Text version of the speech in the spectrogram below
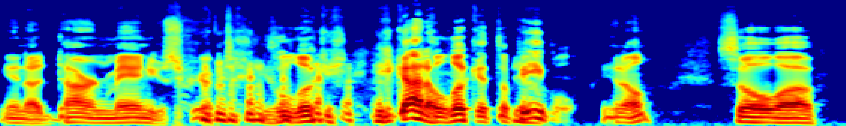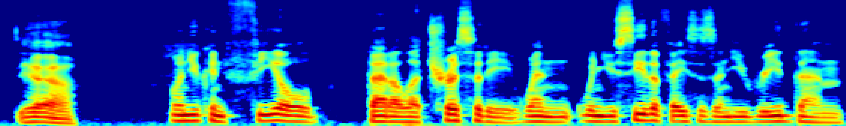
in a darn manuscript. you look you got to look at the yeah. people, you know. So uh yeah. When you can feel that electricity when when you see the faces and you read them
